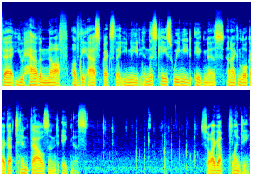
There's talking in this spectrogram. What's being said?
that you have enough of the aspects that you need. In this case, we need Ignis, and I can look, I got 10,000 Ignis. So I got plenty.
